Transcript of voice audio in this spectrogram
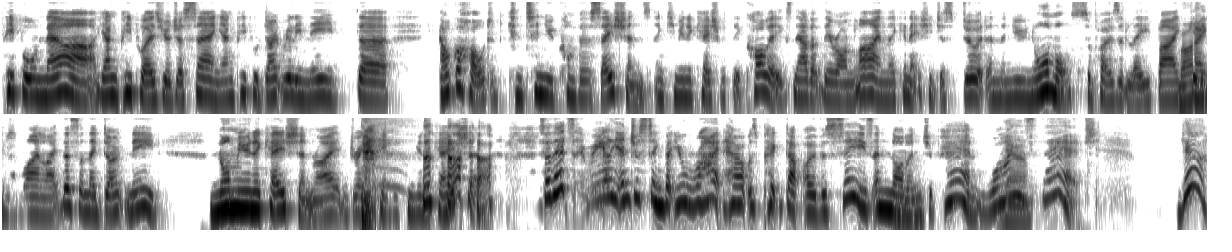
people now, young people, as you're just saying, young people don't really need the alcohol to continue conversations and communication with their colleagues now that they're online they can actually just do it in the new normal supposedly by getting online like this and they don't need non-communication right drinking communication so that's really interesting but you're right how it was picked up overseas and not in japan why Mm. Yeah. is that Yeah,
